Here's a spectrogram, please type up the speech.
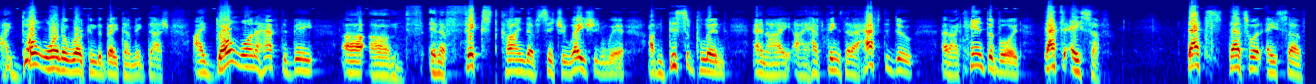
I don't want to work in the Beit HaMikdash. I don't want to have to be uh, um, in a fixed kind of situation where I'm disciplined and I, I have things that I have to do and I can't avoid. That's Esav. That's, that's what Esav,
